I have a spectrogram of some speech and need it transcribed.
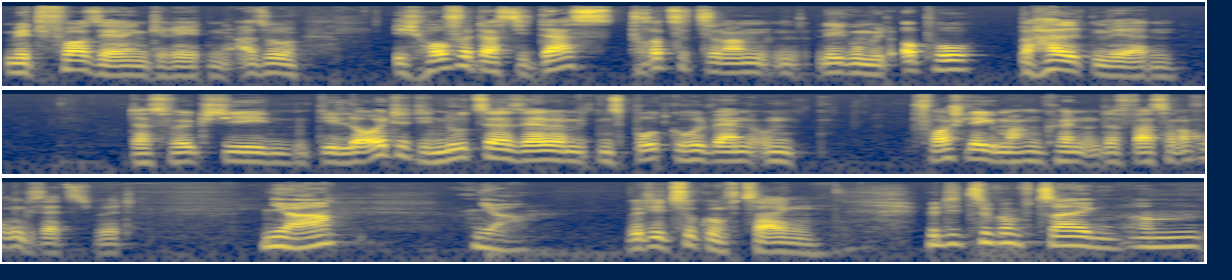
mit Vorseriengeräten. Also ich hoffe, dass sie das trotz der Zusammenlegung mit Oppo behalten werden. Dass wirklich die, die Leute, die Nutzer selber mit ins Boot geholt werden und Vorschläge machen können und das, was dann auch umgesetzt wird. Ja, ja. Wird die Zukunft zeigen. Wird die Zukunft zeigen. Ähm,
